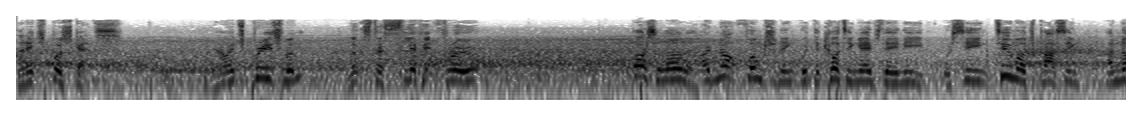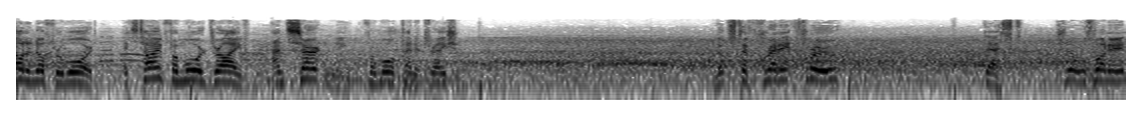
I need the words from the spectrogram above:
and it's Busquets. Now it's Griezmann, looks to slip it through. Barcelona are not functioning with the cutting edge they need. We're seeing too much passing and not enough reward. It's time for more drive and certainly for more penetration. Looks to thread it through. Dest drills one in.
